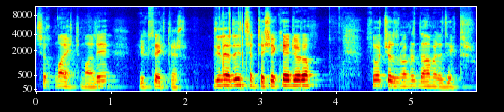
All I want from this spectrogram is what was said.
Çıkma ihtimali yüksektir. Dinlediğiniz için teşekkür ediyorum. Soru çözülmemiz devam edecektir.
